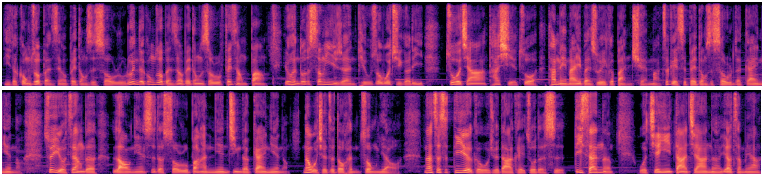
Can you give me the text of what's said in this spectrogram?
你的工作本身有被动式收入。如果你的工作本身有被动式收入，非常棒。有很多的生意人，比如说我举个例，作家他写作，他每卖一本书有一个版权嘛，这个也是被动式收入的概念哦。所以有这样的老年式的收入，包含年金的概念哦。那我觉得这都很重要。要，那这是第二个，我觉得大家可以做的事。第三呢，我建议大家呢要怎么样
